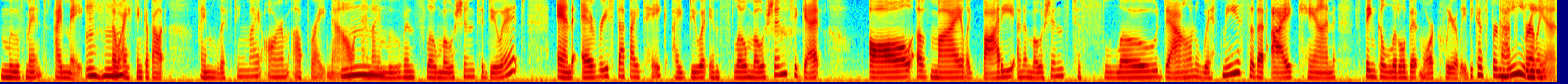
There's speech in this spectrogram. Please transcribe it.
movement I make. So mm-hmm. I think about I'm lifting my arm up right now and I mm. move in slow motion to do it. And every step I take, I do it in slow motion to get all of my like body and emotions to slow down with me so that I can think a little bit more clearly because for That's me brilliant.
